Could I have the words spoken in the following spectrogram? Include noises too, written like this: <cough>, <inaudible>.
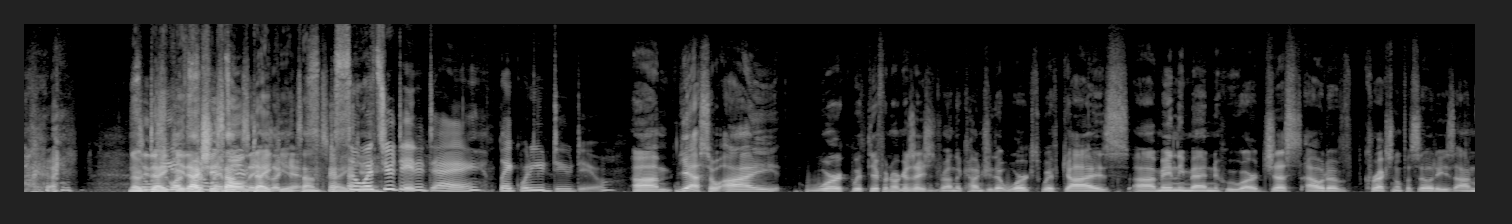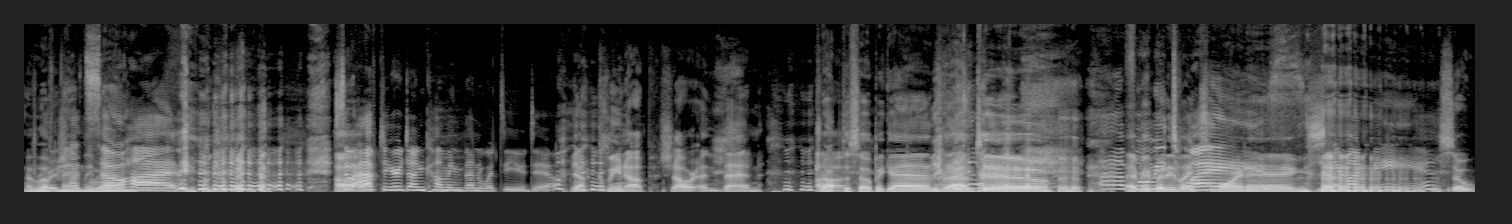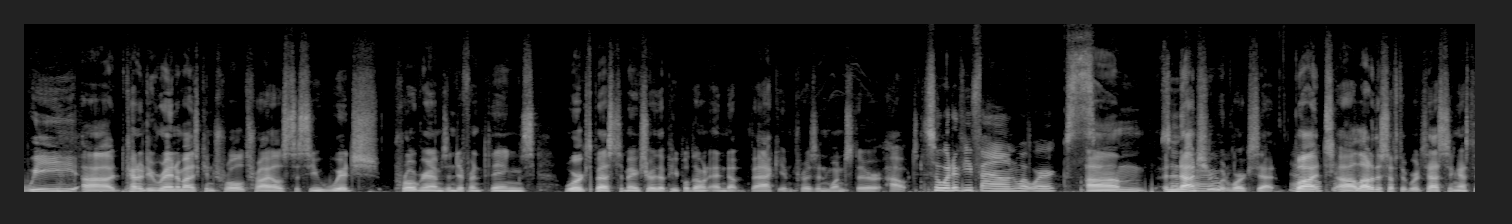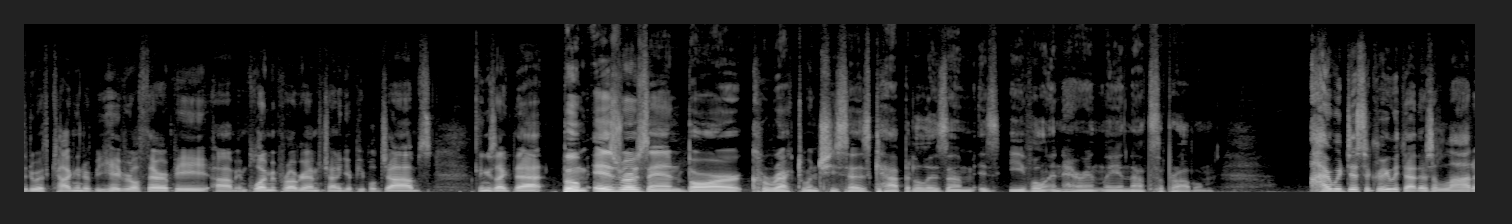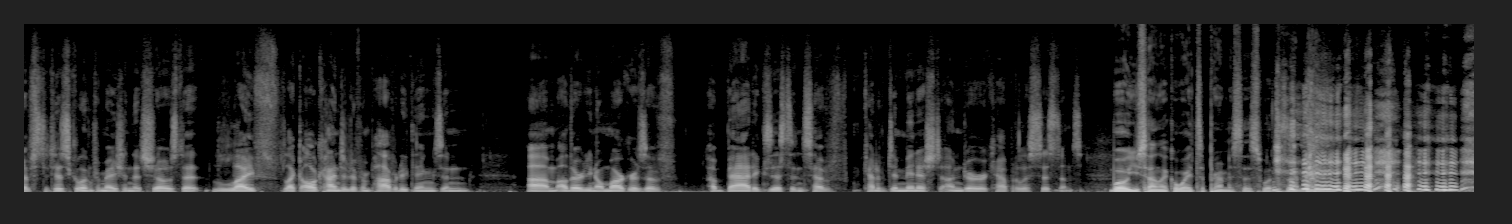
no, see, dykey. It actually sounds only, 'cause dykey. It sounds dykey. so what's your day to day? Like, what do you do do? Um, yeah, so I work with different organizations around the country that works with guys, uh, mainly men who are just out of correctional facilities on I love. Mainly That's so hot. <laughs> <laughs> so Uh, after you're done coming, then what do you do? Yeah, clean up, shower, and then <laughs> Drop uh, the soap again. Round two. Ah, Everybody likes twice. morning. Shame on me. So we uh, kind of do randomized control trials to see which programs and different things works best to make sure that people don't end up back in prison once they're out. So what have you found? What works? Um, So not far? sure what works yet, Oh, but okay. uh, a lot of the stuff that we're testing has to do with cognitive behavioral therapy, um, employment programs, trying to get people jobs, things like that. Boom. Is Roseanne Barr correct when she says capitalism is evil inherently, and that's the problem? I would disagree with that. There's a lot of statistical information that shows that life, like all kinds of different poverty things and um, other, you know, markers of a bad existence, have kind of diminished under capitalist systems. Well, you sound like a white supremacist. What does that mean? <laughs>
